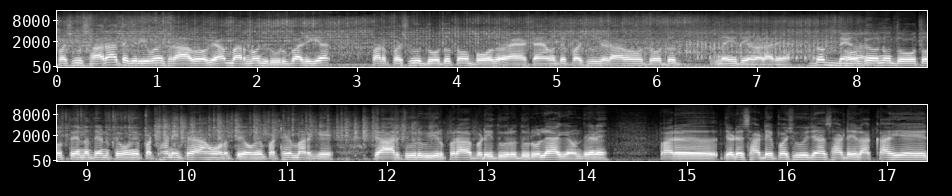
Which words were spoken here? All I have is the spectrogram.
ਪਸ਼ੂ ਸਾਰਾ ਤਕਰੀਬਨ ਖਰਾਬ ਹੋ ਗਿਆ ਮਰਨੋਂ ਜ਼ਰੂਰ ਬਚ ਗਿਆ। ਪਰ ਪਸ਼ੂ ਦੁੱਧ ਤੋਂ ਬਹੁਤ ਐ ਟਾਈਮ ਤੇ ਪਸ਼ੂ ਜਿਹੜਾ ਉਹ ਦੁੱਧ ਨਹੀਂ ਦੇਣ ਵਾਲਾ ਰਿਹਾ। ਦੁੱਧ ਦੇਣਾ ਕਿਉਂਕਿ ਉਹਨੂੰ 2 ਤੋਂ 3 ਦਿਨ ਤੇ ਉਵੇਂ ਪੱਠਾ ਨਹੀਂ ਪਿਆ ਹੁਣ ਤੇ ਉਵੇਂ ਪੱਠੇ ਮਰ ਗਏ। ਚਾਰ ਚੂਰ ਵੀਰ ਭਰਾ ਬੜੀ ਦੂਰੋਂ ਦੂਰੋਂ ਲੈ ਕੇ ਆਉਂਦੇ ਨੇ। ਪਰ ਜਿਹੜੇ ਸਾਡੇ ਪਸ਼ੂ ਜਾਂ ਸਾਡੇ ਇਲਾਕਾ ਹੀ ਇਹ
